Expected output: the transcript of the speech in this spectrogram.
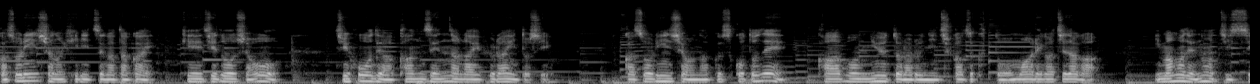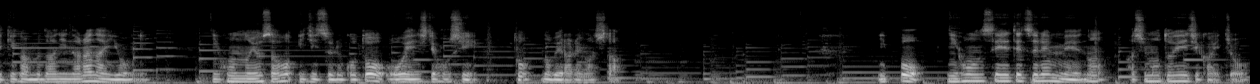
ガソリン車の比率が高い軽自動車を地方では完全なライフラインとし、ガソリン車をなくすことでカーボンニュートラルに近づくと思われがちだが、今までの実績が無駄にならないように、日本の良さを維持することを応援してほしいと述べられました。一方、日本製鉄連盟の橋本英二会長、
